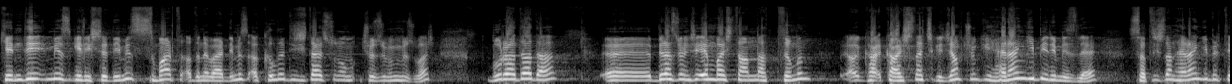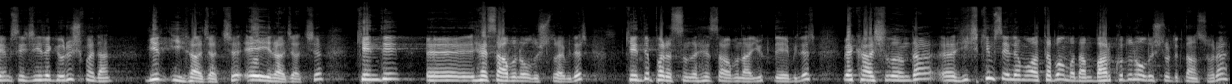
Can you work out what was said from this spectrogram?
Kendimiz geliştirdiğimiz Smart adını verdiğimiz akıllı dijital sunum çözümümüz var. Burada da e, biraz önce en başta anlattığımın e, ka- karşısına çıkacağım. Çünkü herhangi birimizle, satıştan herhangi bir temsilciyle görüşmeden bir ihracatçı, e-ihracatçı kendi e, hesabını oluşturabilir. Kendi parasını hesabına yükleyebilir ve karşılığında e, hiç kimseyle muhatap olmadan barkodunu oluşturduktan sonra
